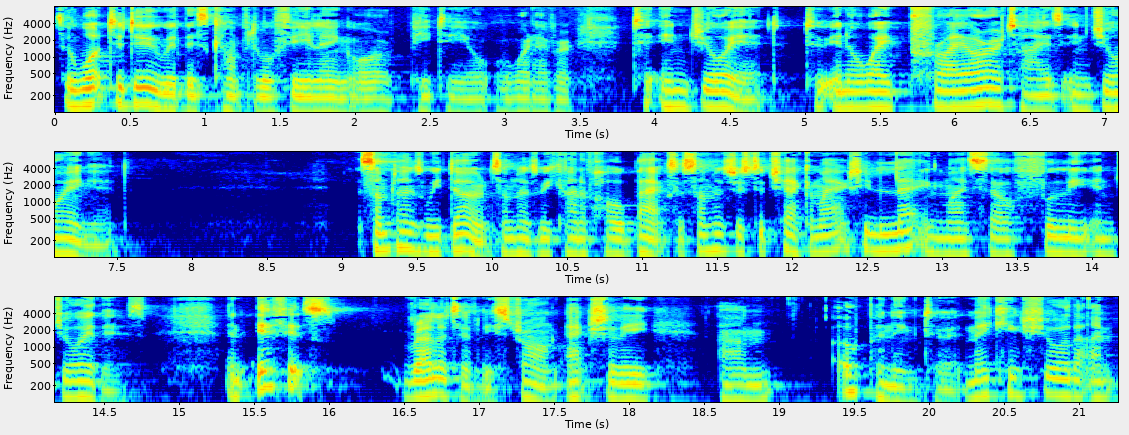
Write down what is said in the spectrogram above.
So, what to do with this comfortable feeling or piti or, or whatever? To enjoy it, to in a way prioritize enjoying it. Sometimes we don't, sometimes we kind of hold back. So, sometimes just to check, am I actually letting myself fully enjoy this? And if it's relatively strong, actually um, opening to it, making sure that I'm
